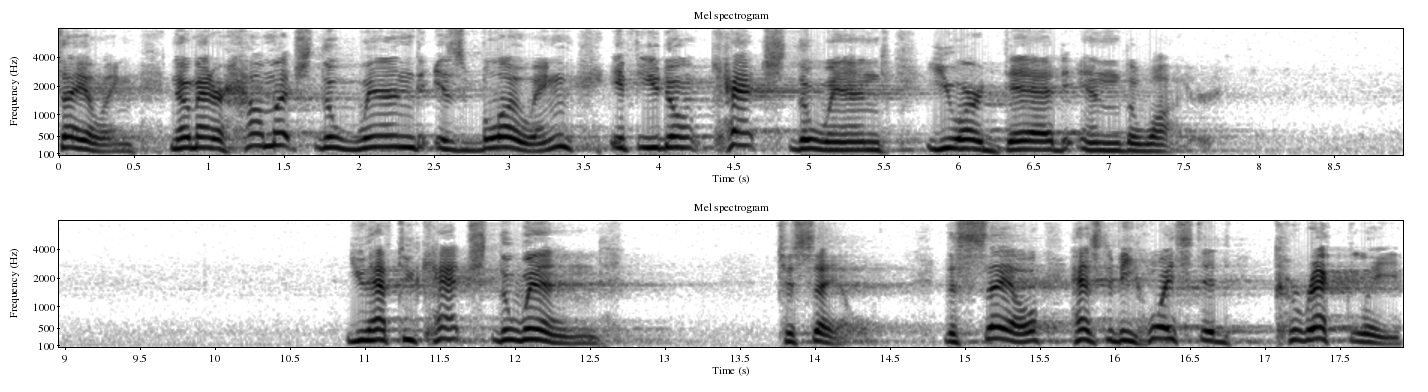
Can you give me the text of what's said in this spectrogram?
sailing. No matter how much the wind is blowing, if you don't catch the wind, you are dead in the water. You have to catch the wind to sail. The sail has to be hoisted correctly,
